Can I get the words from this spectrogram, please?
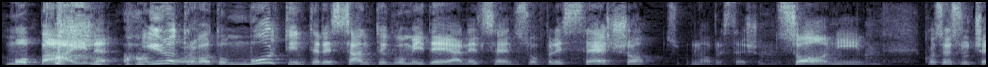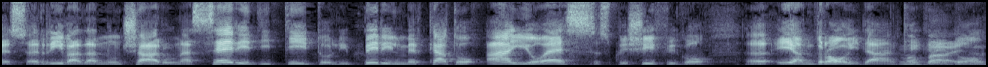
mobile. Io l'ho trovato molto interessante come idea, nel senso PlayStation, no PlayStation, Sony, cosa è successo? Arriva ad annunciare una serie di titoli per il mercato iOS specifico eh, e Android anche, Mobile, credo.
